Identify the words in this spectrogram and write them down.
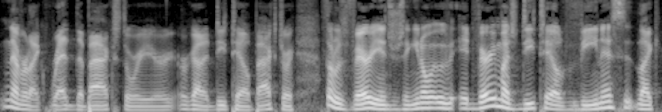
never like read the backstory or, or got a detailed backstory. I thought it was very interesting. You know, it, it very much detailed Venus, like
